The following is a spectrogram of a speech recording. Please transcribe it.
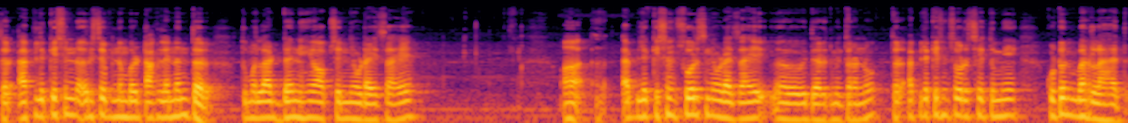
तर ॲप्लिकेशन रिसिप्ट नंबर टाकल्यानंतर तुम्हाला डन हे ऑप्शन निवडायचं आहे. ॲप्लिकेशन सोर्स निवडायचा आहे विद्यार्थी मित्रांनो. तर ॲप्लिकेशन सोर्स हे तुम्ही कुठून भरला आहात?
